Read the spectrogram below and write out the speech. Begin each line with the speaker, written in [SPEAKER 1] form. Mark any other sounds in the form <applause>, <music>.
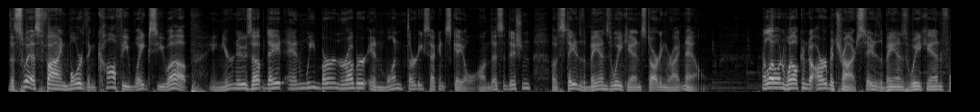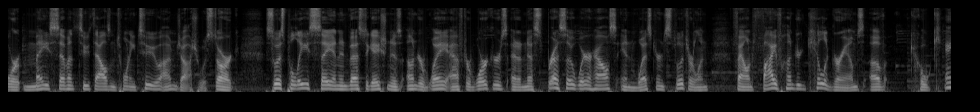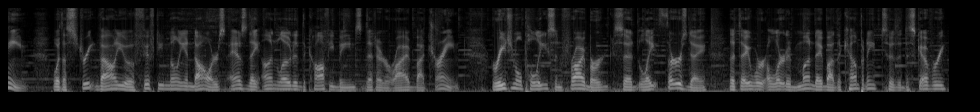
[SPEAKER 1] The Swiss find more than coffee wakes you up in your news update, and we burn rubber in one 30 second scale on this edition of State of the Bands Weekend starting right now. Hello and welcome to Arbitrage State of the Bands Weekend for May 7th, 2022. I'm Joshua Stark. Swiss police say an investigation is underway after workers at a Nespresso warehouse in western Switzerland found 500 kilograms of cocaine with a street value of $50 million as they unloaded the coffee beans that had arrived by train. Regional police in Freiburg said late Thursday that they were alerted Monday by the company to the discovery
